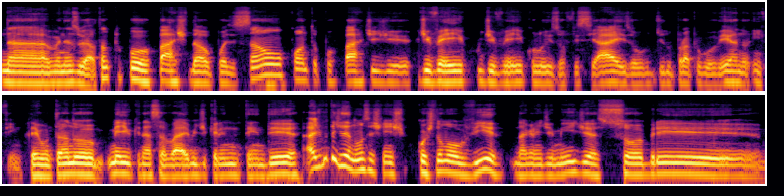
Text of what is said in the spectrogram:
na Venezuela, tanto por parte da oposição, quanto por parte de, de, veículo, de veículos oficiais ou de, do próprio governo, enfim. Perguntando meio que nessa vibe de querendo entender as muitas denúncias que a gente costuma ouvir na grande mídia sobre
